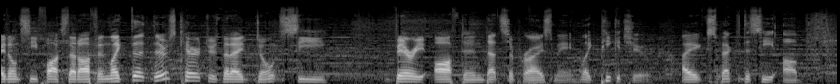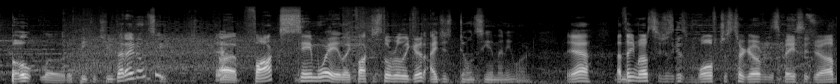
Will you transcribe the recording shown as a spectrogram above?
I don't see Fox that often. Like the, there's characters that I don't see very often that surprise me. Like Pikachu, I expected to see a boatload of Pikachu that I don't see. Yeah. Uh, Fox, same way. Like Fox is still really good. I just don't see him anywhere. Yeah, I think mostly just because Wolf just took over the Spacey job.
